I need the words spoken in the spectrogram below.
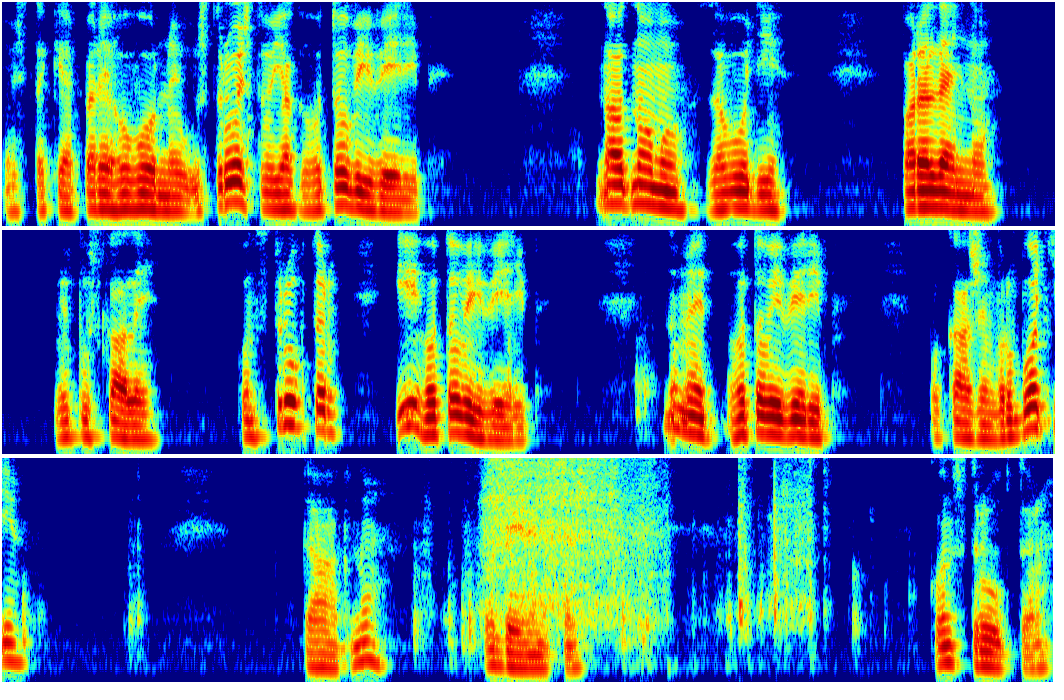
ось таке переговорне устройство, як готовий виріб. На одному заводі паралельно випускали конструктор і готовий виріб. Ну, ми готовий виріб покажемо в роботі. Так, ну, подивимося. Конструктор.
